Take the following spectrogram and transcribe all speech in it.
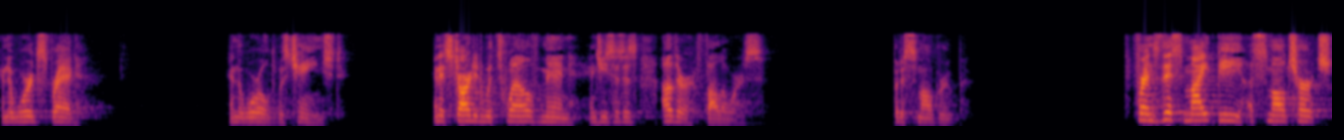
And the word spread and the world was changed. And it started with 12 men and Jesus' other followers, but a small group. Friends, this might be a small church,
